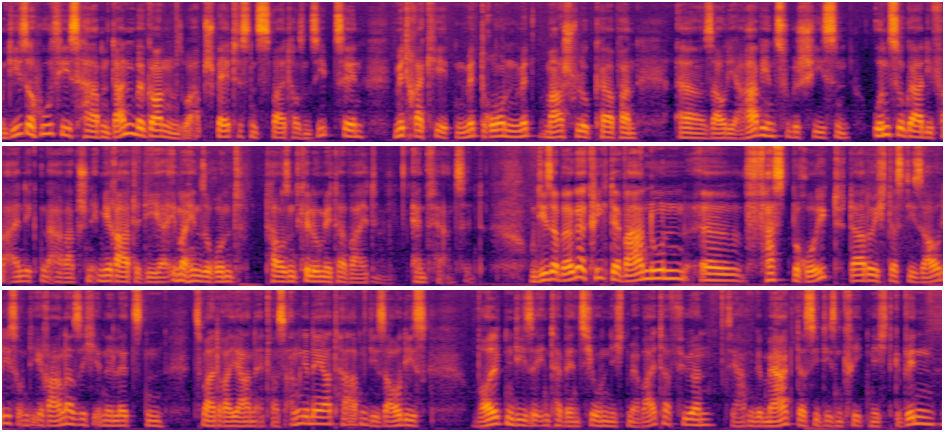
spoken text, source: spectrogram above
Und diese Houthis haben dann begonnen, so ab spätestens 2017, mit Raketen, mit Drohnen, mit Marschflugkörpern äh, Saudi-Arabien zu beschießen und sogar die Vereinigten Arabischen Emirate, die ja immerhin so rund 1000 Kilometer weit entfernt sind. Und dieser Bürgerkrieg, der war nun äh, fast beruhigt, dadurch, dass die Saudis und Iraner sich in den letzten zwei, drei Jahren etwas angenähert haben. Die Saudis wollten diese Intervention nicht mehr weiterführen. Sie haben gemerkt, dass sie diesen Krieg nicht gewinnen,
